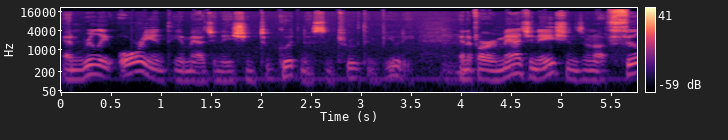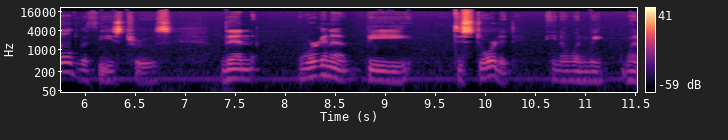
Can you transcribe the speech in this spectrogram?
and really orient the imagination to goodness and truth and beauty. Mm-hmm. And if our imaginations are not filled with these truths, then we're going to be distorted. You know, when we when,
